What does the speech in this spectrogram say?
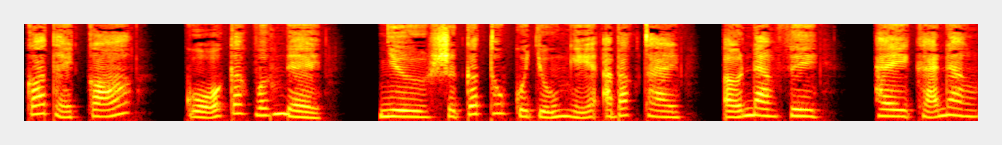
có thể có của các vấn đề như sự kết thúc của chủ nghĩa apartheid ở Nam Phi hay khả năng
